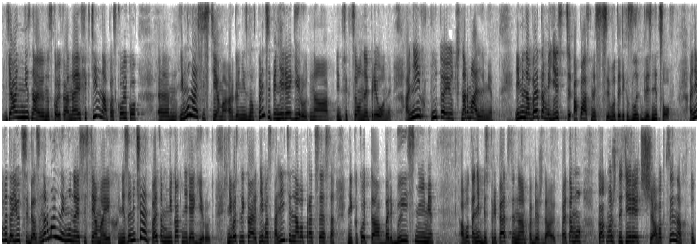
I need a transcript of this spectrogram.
я не знаю, насколько она эффективна, поскольку эм, иммунная система организма в принципе не реагирует на инфекционные прионы. Они их путают с нормальными. Именно в этом есть опасность вот этих злых близнецов. Они выдают себя за нормальные, иммунная система их не замечает, поэтому никак не реагирует. Не возникает ни воспалительного процесса, ни какой-то борьбы с ними. А вот они беспрепятственно побеждают. Поэтому как может идти речь о вакцинах, тут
